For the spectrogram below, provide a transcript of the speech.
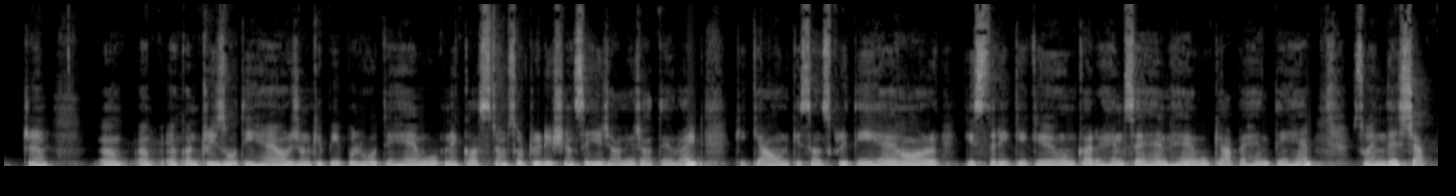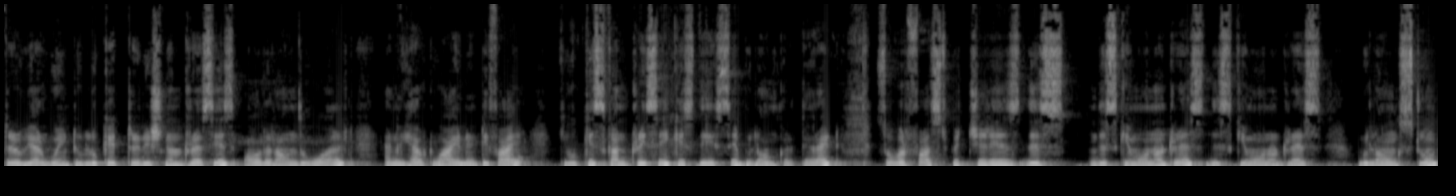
countries होती हैं और जो उनके पीपल होते हैं, वो अपने कस्टम्स और ट्रेडिशन से ही जाने जाते हैं राइट कि क्या उनकी संस्कृति है और किस तरीके के उनका रहन सहन है, वो क्या पहनते हैं। So in this chapter we are going to look at traditional dresses all around the world and we have to identify कि वो किस कंट्री से, किस देश से बिलोंग करते हैं right so our first picture is this this kimono dress this kimono dress belongs to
